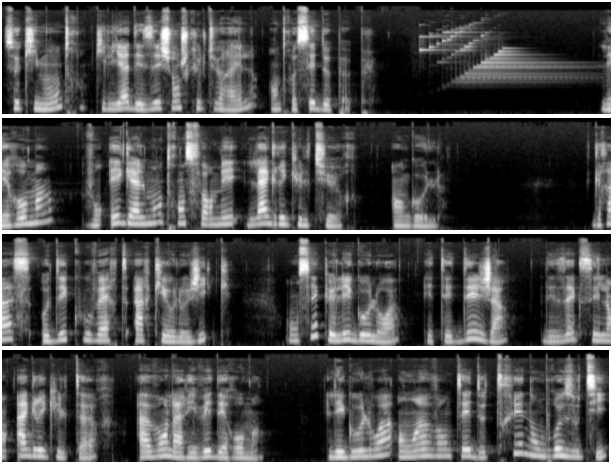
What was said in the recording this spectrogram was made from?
ce qui montre qu'il y a des échanges culturels entre ces deux peuples. Les Romains vont également transformer l'agriculture en Gaule. Grâce aux découvertes archéologiques, on sait que les Gaulois étaient déjà des excellents agriculteurs avant l'arrivée des Romains. Les Gaulois ont inventé de très nombreux outils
